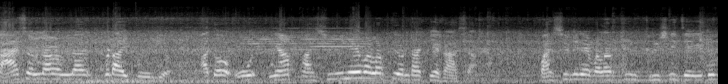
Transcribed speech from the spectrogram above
കാശെല്ലാം ഉള്ള ഇവിടെ ആയിപ്പോയില്ലയോ? അതോ ഞാൻ പശുവിനെ വളർത്തി ഉണ്ടാക്കിയ കാശാണ് പശുവിനെ വളർത്തിയും കൃഷി ചെയ്തും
